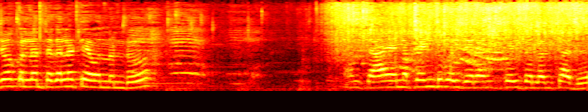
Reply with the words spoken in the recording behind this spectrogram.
ಜೋಕಲ್ಲಂತ ಗಲಾಟೆ ಒಂದುಂಡು ಅಂತ ಎನ್ನ ಫ್ರೆಂಡ್ ಬೈದಾರ ಅಂತ ಬೈದಲ್ಲ ಅಂತ ಅದು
